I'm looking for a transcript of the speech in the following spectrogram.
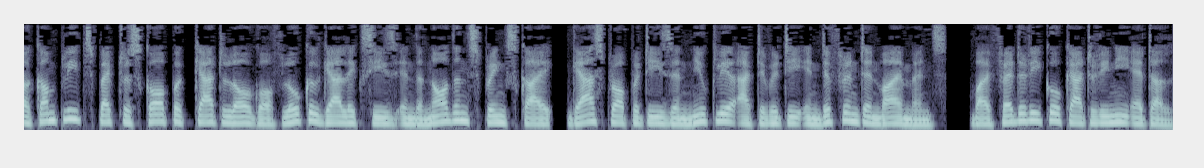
A complete spectroscopic catalogue of local galaxies in the northern spring sky, gas properties and nuclear activity in different environments, by Federico Cattorini et al.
